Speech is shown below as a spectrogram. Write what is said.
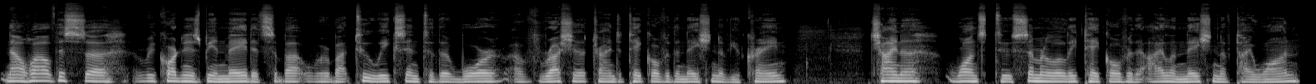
Now, while this uh, recording is being made, it's about we're about two weeks into the war of Russia trying to take over the nation of Ukraine. China wants to similarly take over the island nation of Taiwan.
